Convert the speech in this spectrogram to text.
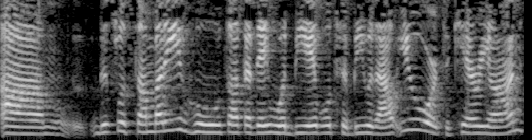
Um, this was somebody who thought that they would be able to be without you or to carry on.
